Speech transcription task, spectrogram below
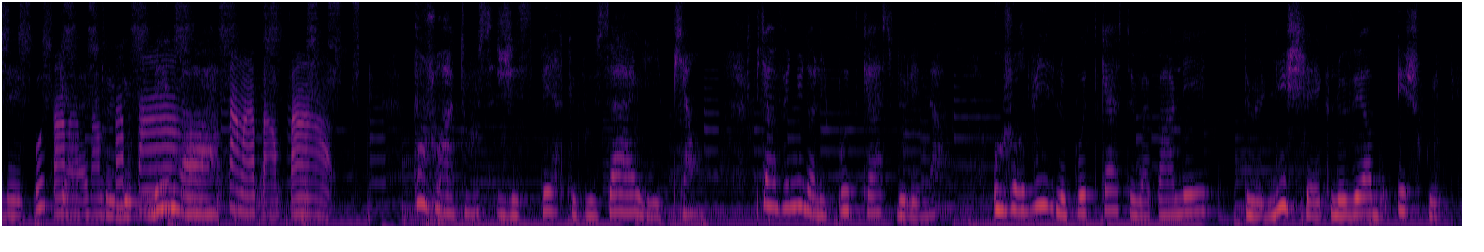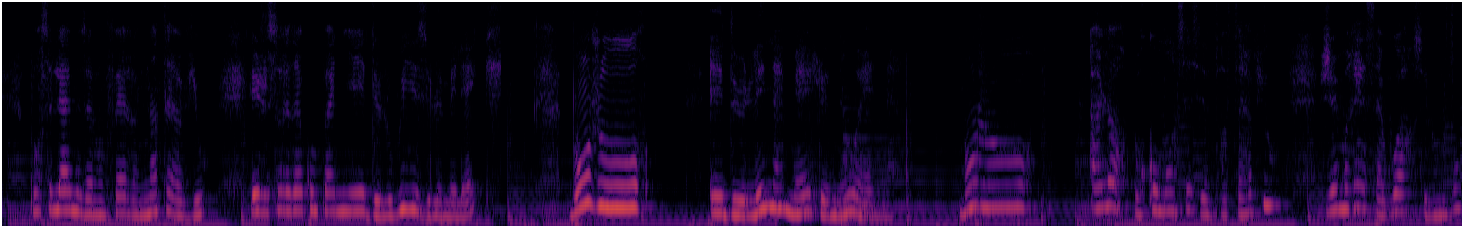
Les podcasts de Léna. Bonjour à tous, j'espère que vous allez bien. Bienvenue dans les podcasts de Léna. Aujourd'hui, le podcast va parler de l'échec, le verbe échouer. Pour cela, nous allons faire une interview et je serai accompagnée de Louise Lemelec. Bonjour Et de Léna May Le Noën. Bonjour Alors, pour commencer cette interview, j'aimerais savoir, selon vous,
